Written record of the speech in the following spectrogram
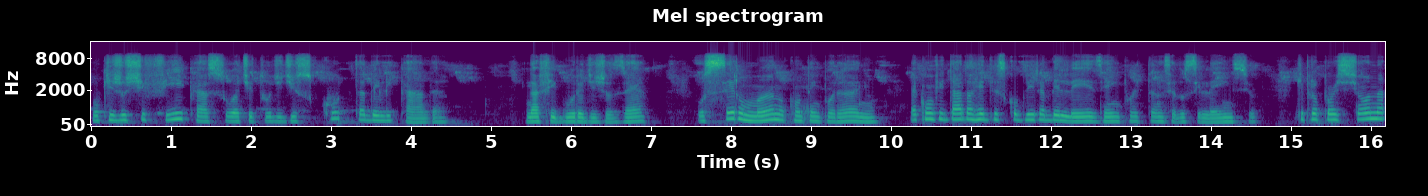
o que justifica a sua atitude de escuta delicada. Na figura de José, o ser humano contemporâneo é convidado a redescobrir a beleza e a importância do silêncio, que proporciona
